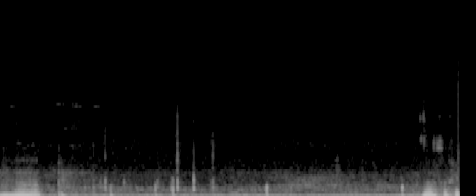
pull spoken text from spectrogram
Voilà. Ah, ça fait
